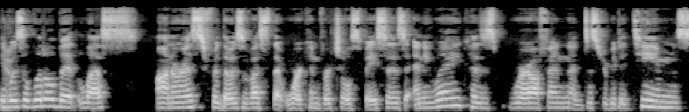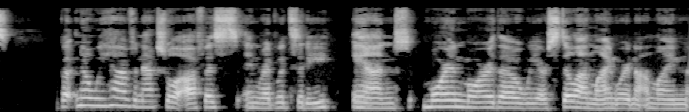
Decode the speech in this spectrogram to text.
it was a little bit less onerous for those of us that work in virtual spaces anyway, because we're often distributed teams. But no, we have an actual office in Redwood City. And more and more, though, we are still online. We're an online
